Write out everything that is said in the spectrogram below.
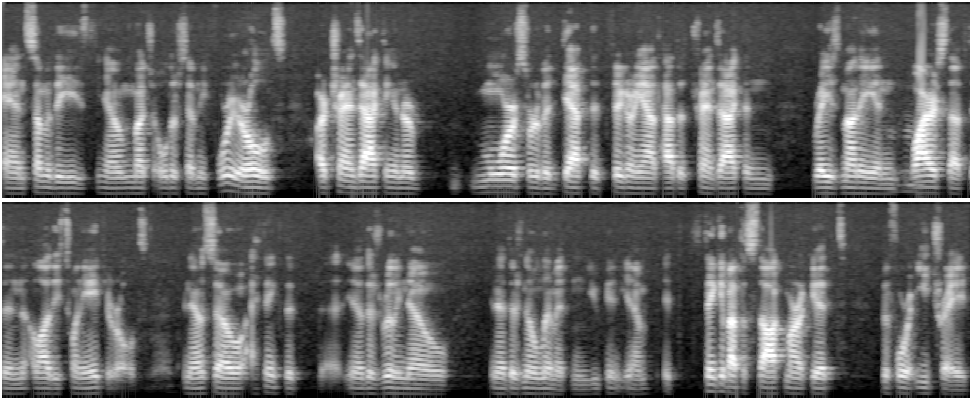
And some of these, you know, much older 74 year olds are transacting and are more sort of adept at figuring out how to transact and raise money and mm-hmm. wire stuff than a lot of these 28 year olds. You know, so I think that uh, you know there's really no, you know, there's no limit, and you can, you know, it, think about the stock market before E Trade,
